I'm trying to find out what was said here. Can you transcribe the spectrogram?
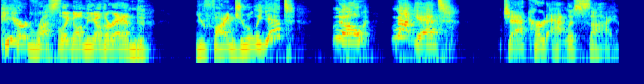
he heard rustling on the other end. You find Julie yet? No, not yet. Jack heard Atlas sigh.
